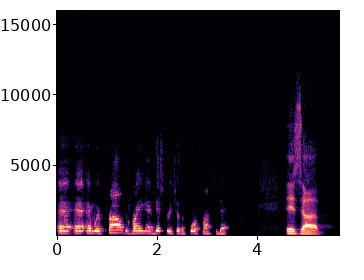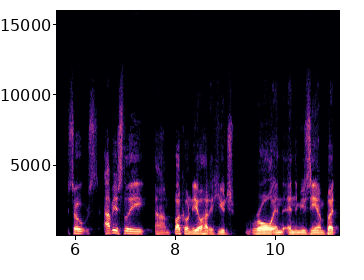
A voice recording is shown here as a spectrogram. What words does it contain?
and, and, and we're proud to bring that history to the forefront today. Is uh, so obviously um, Buck O'Neil had a huge role in in the museum, but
